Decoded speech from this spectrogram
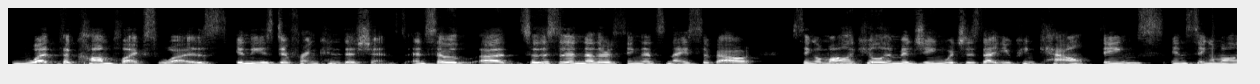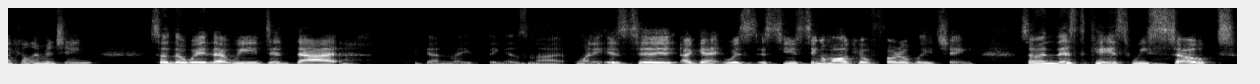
what the complex was in these different conditions? And so uh, so this is another thing that's nice about single molecule imaging, which is that you can count things in single molecule imaging. So the way that we did that, again, my thing is not when it is to again was to use single molecule photo bleaching. So in this case, we soaked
